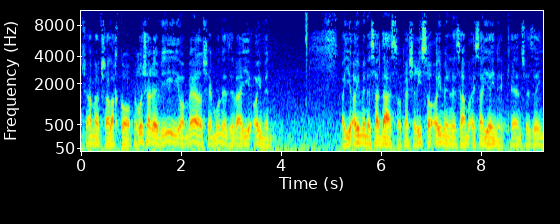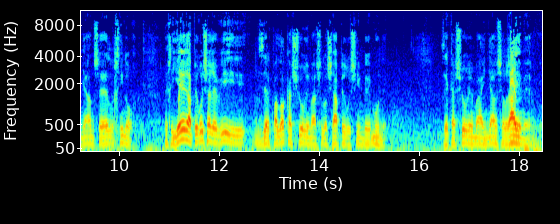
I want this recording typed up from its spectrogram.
שם אפשר לחקור, הפירוש הרביעי אומר שאמונה זה ויהי אוימן. ויהי אוימן אס הדסו, כאשר איסו אוימן אס היינה, כן? שזה עניין של חינוך. לחייר הפירוש הרביעי זה כבר לא קשור עם השלושה פירושים באמונה. זה קשור עם העניין של ריים האמונה.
